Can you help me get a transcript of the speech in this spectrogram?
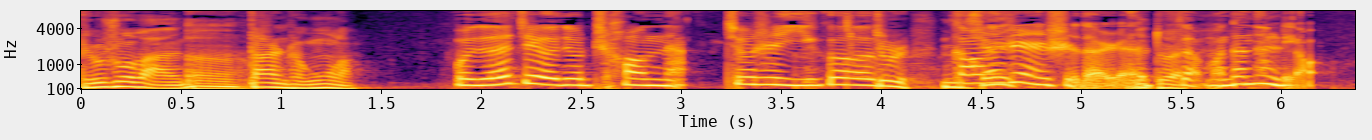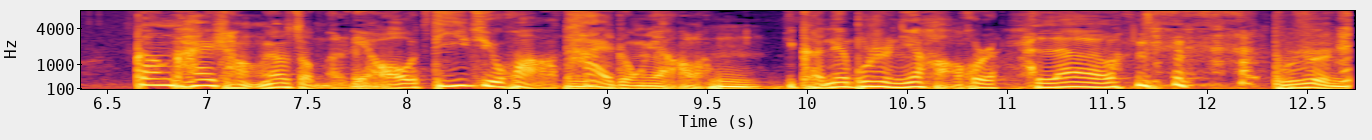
比如说吧，嗯搭讪成功了，我觉得这个就超难，就是一个就是刚认识的人怎么跟他聊。刚开场要怎么聊？第一句话太重要了，嗯，你肯定不是你好或者 hello，不是你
